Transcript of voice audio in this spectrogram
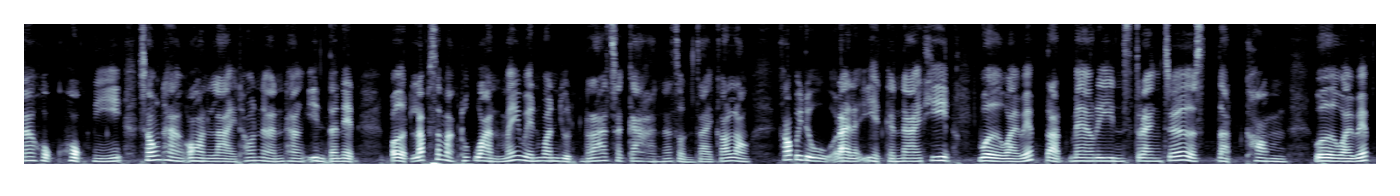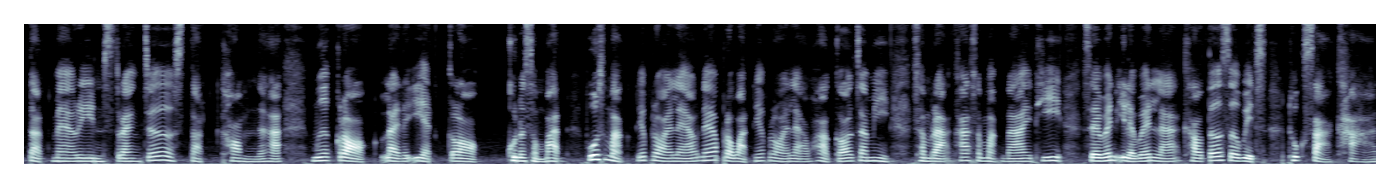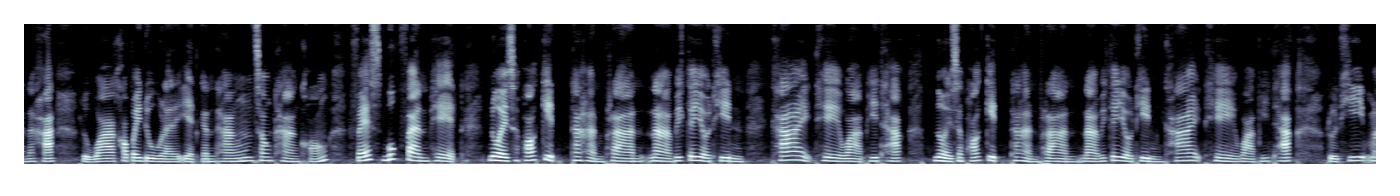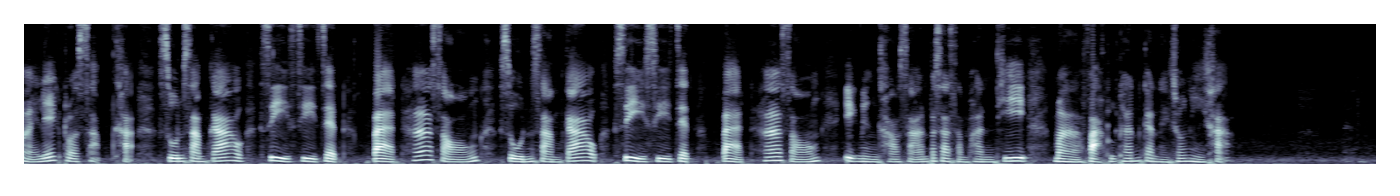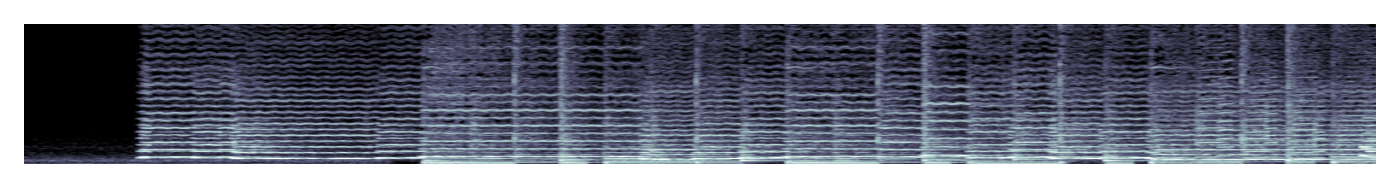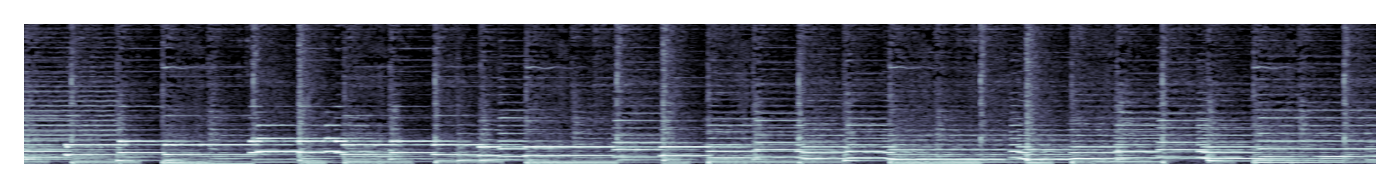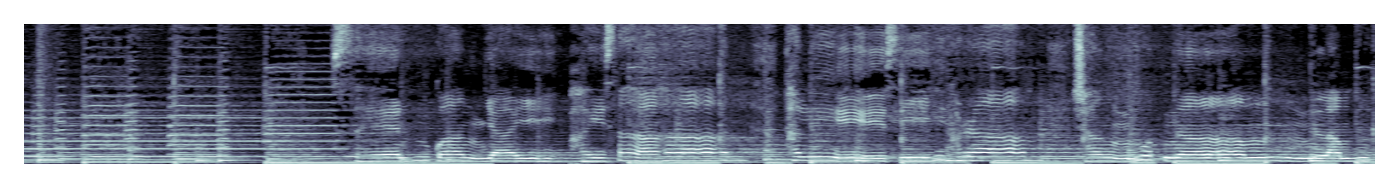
2566 นี้ช่องทางออนไลน์เท่านั้นทางอินเทอร์เน็ต เปิดรับสมัครทุกวันไม่เว้นวันหยุดราชการนะสนใจก็ลองเข้าไปดูรายละเอียดกันได้ที่ www.marinestrangers.com www.marinestrangers.com นะคะ เมื่อกรอกรายละเอียดกรอก คุณสมบัติผู้สมัครเรียบร้อยแล้ว แนบประวัติเรียบร้อยแล้วค่ะ ก็จะมีชำระค่าสมัครได้ที่7 e เ e ่ e อและ Counter Service ทุกสาขานะคะ หรือว่าเข้าไปดูรายละเอียดกันทั้งช่องทางของ Facebook Fanpage หน่วยเฉพาะกิจทหารพราน นาวิกโยธิน ค่ายเทวาพิทักษ์หน่วยเฉพาะกิจทหารพราน นาวิกโยธิน ค่ายเทวาพิทักษ์หรือที่หมายเลขโทรศัพท์ค่ะ 039 447 852 039 447 852 อีกหนึ่งข่าวสารประชาสัมพันธ์ที่มาฝากทุกท่านกันในช่วงนี้ค่ะ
